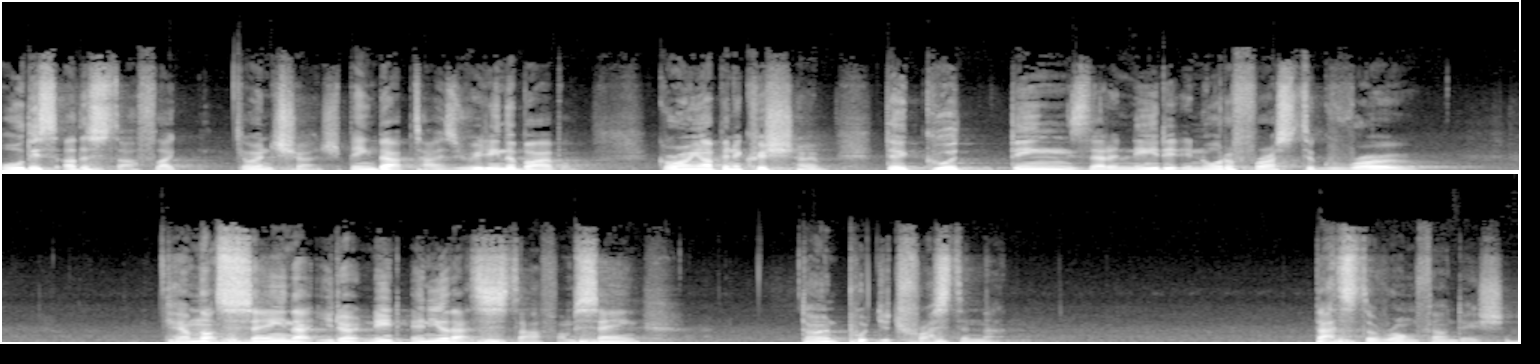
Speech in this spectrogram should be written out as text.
All this other stuff, like going to church, being baptized, reading the Bible, growing up in a Christian home, they're good things that are needed in order for us to grow Okay, I'm not saying that you don't need any of that stuff. I'm saying don't put your trust in that. That's the wrong foundation.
